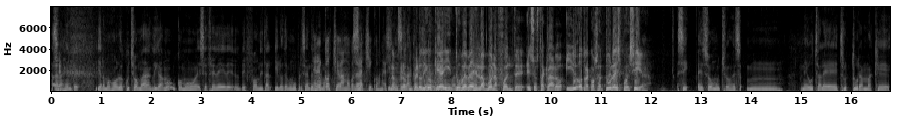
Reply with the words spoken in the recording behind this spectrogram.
a Sí. la gente. Y a lo mejor lo escucho más, digamos, como ese CD de, de fondo y tal, y lo tengo muy presente. En pero el vamos, coche, vamos, cuando Sí. era chico. eso. No, pero, las pero digo que ahí tú bebes en la buena fuente, eso está claro. Y otra cosa, tú lees poesía. Sí, eso mucho. Eso, mm, me gusta leer estructuras más que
